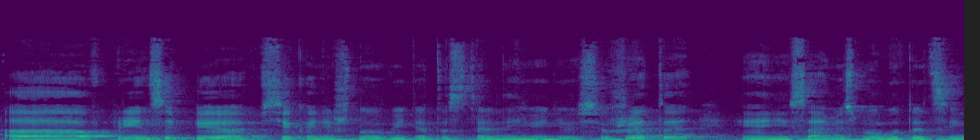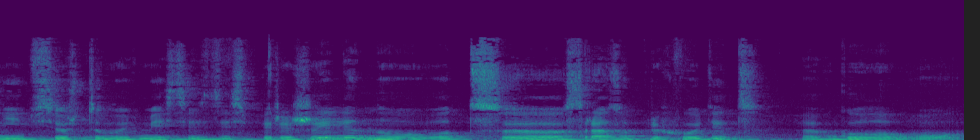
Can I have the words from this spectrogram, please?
а, в принципе, все, конечно, увидят остальные видеосюжеты, и они сами смогут оценить все, что мы вместе здесь пережили. Но вот э, сразу приходит в голову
